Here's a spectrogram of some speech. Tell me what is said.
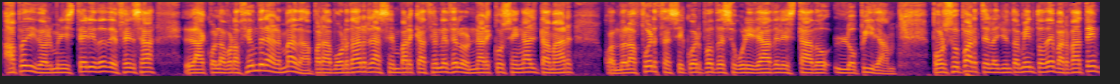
ha pedido al Ministerio de Defensa la colaboración de la Armada para abordar las embarcaciones de los narcos en alta mar cuando las fuerzas y cuerpos de seguridad del Estado lo pidan. Por su parte, el Ayuntamiento de Barbate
